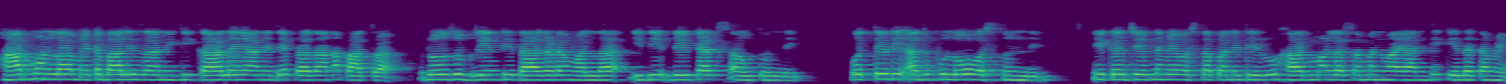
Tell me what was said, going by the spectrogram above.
హార్మోన్ల మెటబాలిజానికి కాలేయానిదే ప్రధాన పాత్ర. రోజు గ్రీన్ టీ తాగడం వల్ల ఇది డీటాక్స్ అవుతుంది. ఒత్తిడి అదుపులో వస్తుంది. ఇక జీర్ణ వ్యవస్థ పనితీరు హార్మోన్ల సమన్వయానికి కీలకమే.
